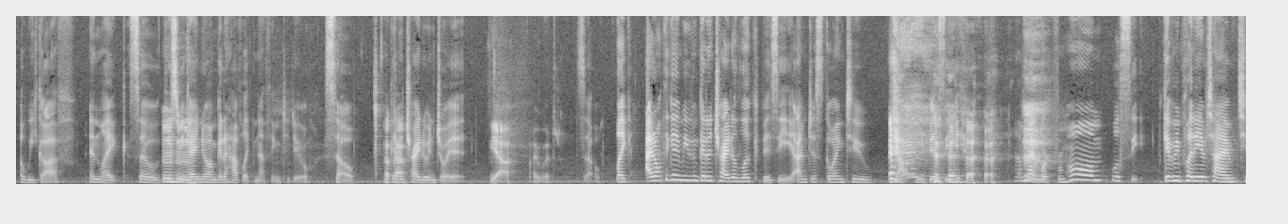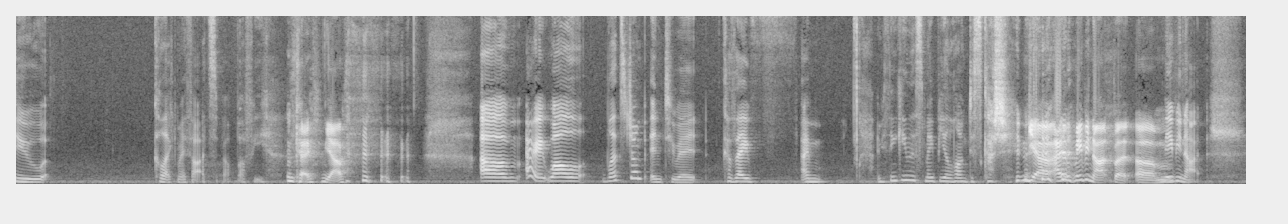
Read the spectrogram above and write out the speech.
a week off. And like, so this week I know I'm going to have like nothing to do. So I'm Okay. going to try to enjoy it. Yeah, I would. So, like, I don't think I'm even going to try to look busy. I'm just going to not be busy. I might work from home. We'll see. Give me plenty of time to collect my thoughts about Buffy. Okay, yeah. Um, all right, well, let's jump into it because I, I'm, I'm thinking this might be a long discussion. Yeah, I, maybe not, but um, maybe not.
